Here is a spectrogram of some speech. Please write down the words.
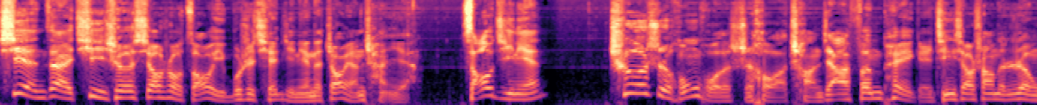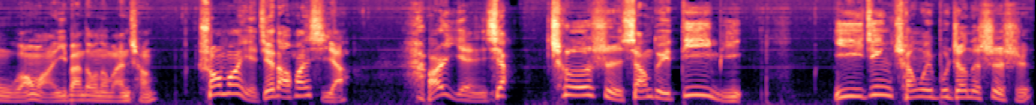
现在汽车销售早已不是前几年的朝阳产业。早几年车市红火的时候啊，厂家分配给经销商的任务往往一般都能完成，双方也皆大欢喜啊。而眼下车市相对低迷。已经成为不争的事实，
